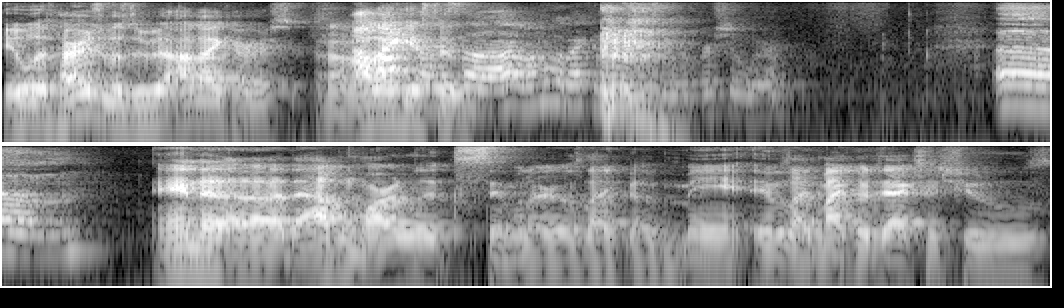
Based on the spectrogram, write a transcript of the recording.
It was hers was I like hers. Um, I, I, like like his too. so I'm gonna go back and listen to it for sure. Um, And the uh, the album art looks similar. It was like a man. It was like Michael Jackson shoes,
